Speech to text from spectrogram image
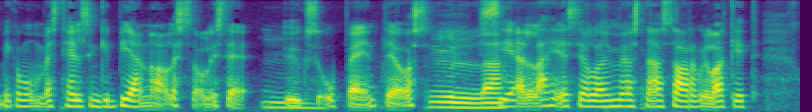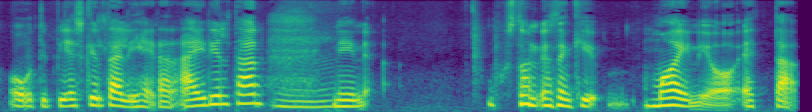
mikä mun mielestä Helsinki Biennaalissa oli se mm. yksi upein teos Kyllä. siellä. Ja siellä oli myös nämä sarvilakit Outi Pieskiltä, eli heidän äidiltään. Mm. Niin musta on jotenkin mainio, että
